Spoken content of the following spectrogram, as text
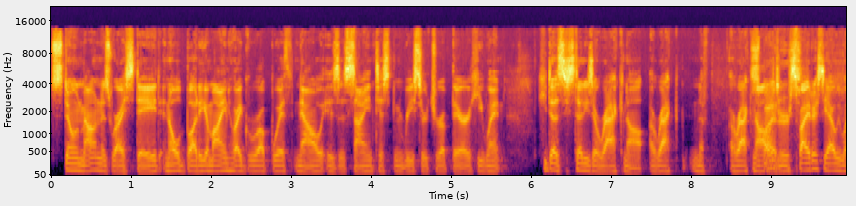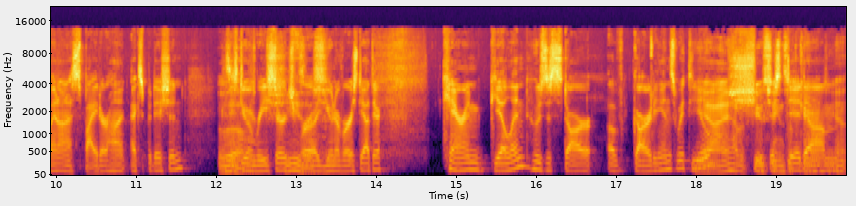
Stone Mountain is where I stayed. An old buddy of mine who I grew up with now is a scientist and researcher up there. He went. He does he studies arachno, arachno, arachnology Spiders. spiders. Yeah, we went on a spider hunt expedition because he's doing research for a university out there. Karen Gillan, who's a star of Guardians with you. Yeah, I have a she few just scenes with did Karen, um, yeah.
